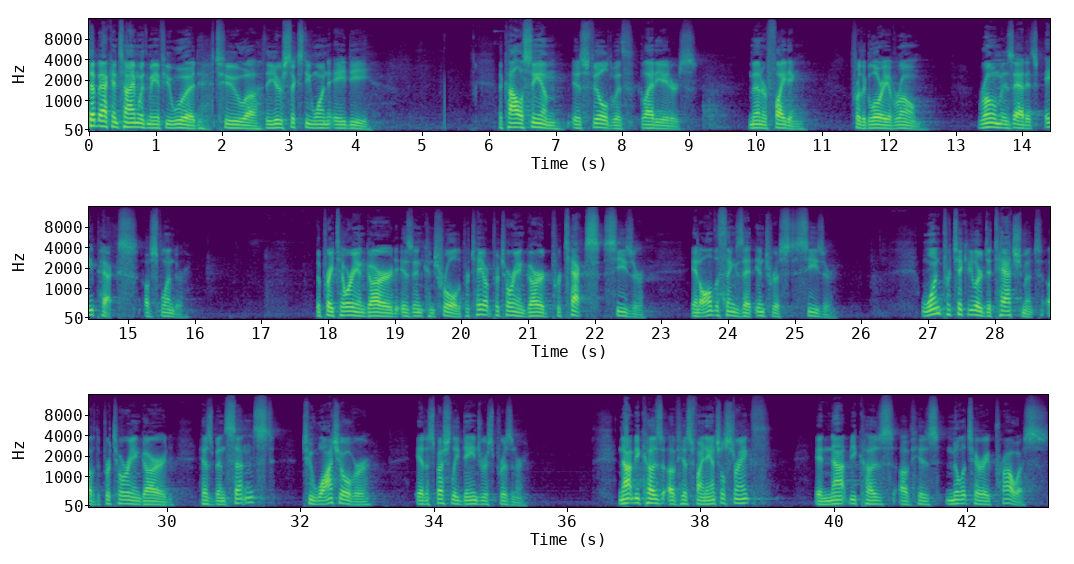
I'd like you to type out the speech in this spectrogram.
Step back in time with me, if you would, to uh, the year 61 AD. The Colosseum is filled with gladiators. Men are fighting for the glory of Rome. Rome is at its apex of splendor. The Praetorian Guard is in control. The Praetorian Guard protects Caesar and all the things that interest Caesar. One particular detachment of the Praetorian Guard has been sentenced to watch over an especially dangerous prisoner. Not because of his financial strength and not because of his military prowess,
